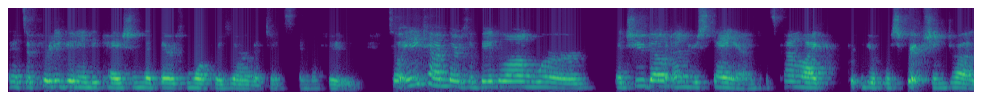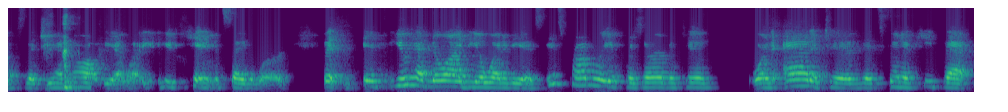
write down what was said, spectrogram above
it's a pretty good indication that there's more preservatives in the food. So anytime there's a big long word, that you don't understand. It's kind of like your prescription drugs that you have no idea what you can't even say the word. But if you have no idea what it is, it's probably a preservative or an additive that's going to keep that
